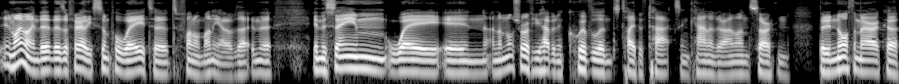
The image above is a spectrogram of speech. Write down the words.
in my mind, there's a fairly simple way to, to funnel money out of that. In the in the same way, in and I'm not sure if you have an equivalent type of tax in Canada. I'm uncertain, but in North America,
